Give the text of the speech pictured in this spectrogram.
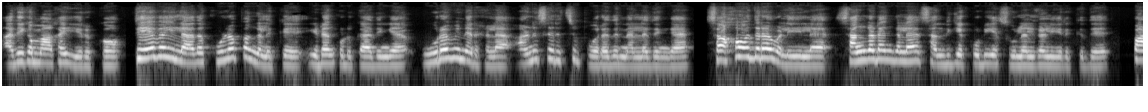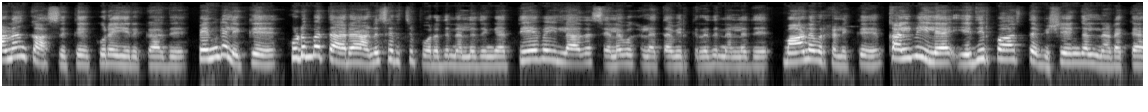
அதிகமாக இருக்கும். தேவையில்லாத குழப்பங்களுக்கு இடம் கொடுக்காதீங்க. உறவினர்களை அனுசரிச்சு போறது நல்லதுங்க. சகோதர வழியில சங்கடங்களை சந்திக்கக்கூடிய சூழல்கள் இருக்குது. பணம் காசுக்கு குறை இருக்காது. பெண்களுக்கு குடும்பத்தார அனுசரிச்சு போறது நல்லதுங்க. தேவையில்லாத செலவுகளை தவிர்க்கிறது நல்லது. மாணவர்களுக்கு கல்வியில எதிர்பார்த்த விஷயங்கள் நடக்க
